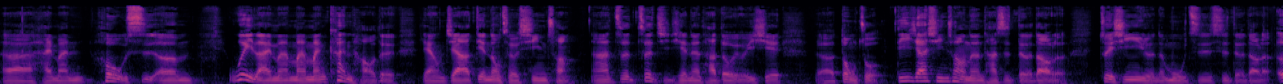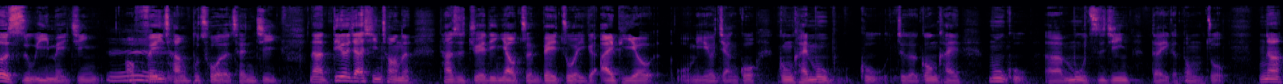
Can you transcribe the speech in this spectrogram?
呃，还蛮后市，嗯、呃，未来蛮蛮蛮看好的两家电动车新创那。这这几天呢，它都有一些呃动作。第一家新创呢，它是得到了最新一轮的募资，是得到了二十五亿美金，哦，非常不错的成绩。那第二家新创呢，它是决定要准备做一个 IPO，我们也有讲过公开募股，这个公开募股呃募资金的一个动作。那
